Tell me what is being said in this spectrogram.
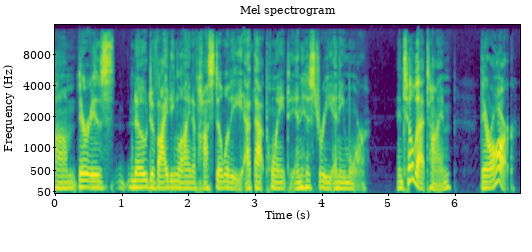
Um, there is no dividing line of hostility at that point in history anymore. Until that time, there are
